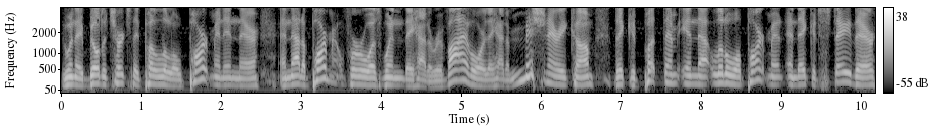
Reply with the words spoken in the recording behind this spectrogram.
when they built a church, they'd put a little apartment in there, and that apartment for was when they had a revival or they had a missionary come, they could put them in that little apartment, and they could stay there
